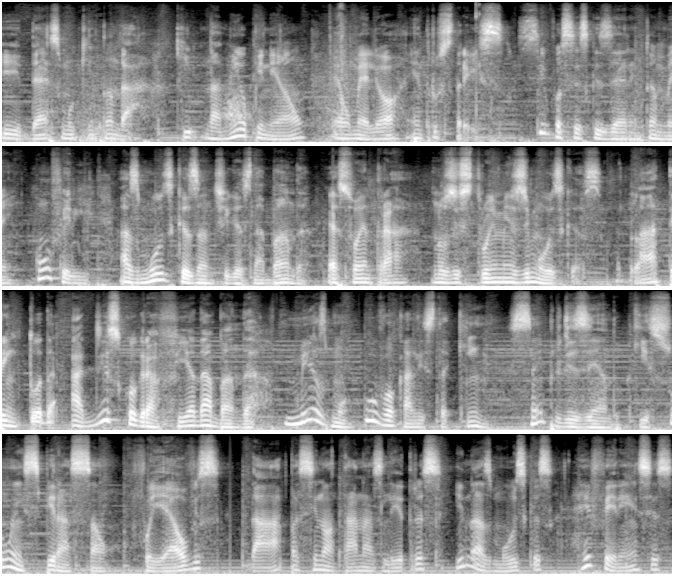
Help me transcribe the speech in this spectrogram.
e 15 andar que, na minha opinião, é o melhor entre os três. Se vocês quiserem também conferir as músicas antigas da banda, é só entrar nos streamings de músicas. Lá tem toda a discografia da banda. Mesmo o vocalista Kim sempre dizendo que sua inspiração foi Elvis, dá para se notar nas letras e nas músicas referências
